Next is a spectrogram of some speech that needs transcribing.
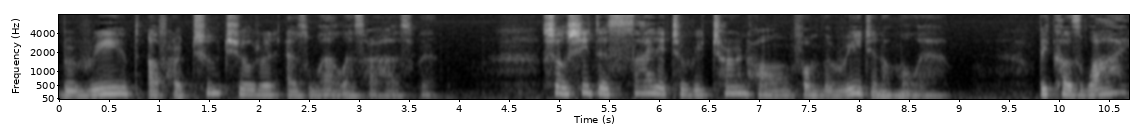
bereaved of her two children as well as her husband. So she decided to return home from the region of Moab. Because why?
